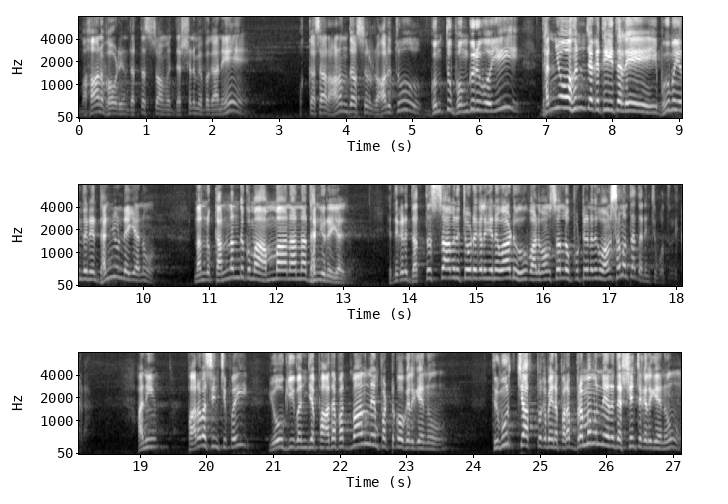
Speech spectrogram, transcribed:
మహానుభావుడైన దత్తస్వామి దర్శనమివ్వగానే ఒక్కసారి ఆనందాసులు రాలుతూ గొంతు బొంగురిపోయి ధన్యోహం జగతీతలే ఈ భూమి ఎందు నేను ధన్యుణ్ణయ్యాను. నన్ను కన్నందుకు మా అమ్మా నాన్న ధన్యురయ్యారు. ఎందుకంటే దత్తస్వామిని చూడగలిగిన వాడు వాళ్ళ వంశంలో పుట్టినందుకు వంశమంతా ధరించిపోతుంది ఇక్కడ. అని పరవశించిపోయి యోగి వంద్య పాదపద్మాలను నేను పట్టుకోగలిగాను. త్రిమూర్త్యాత్మకమైన పరబ్రహ్మమును నేను దర్శించగలిగాను.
